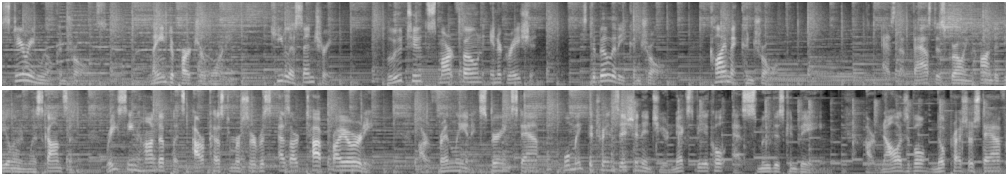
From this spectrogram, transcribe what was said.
steering wheel controls, lane departure warning, keyless entry, Bluetooth smartphone integration, stability control, climate control. As the fastest growing Honda dealer in Wisconsin, Racine Honda puts our customer service as our top priority. Our friendly and experienced staff will make the transition into your next vehicle as smooth as can be. Our knowledgeable, no pressure staff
